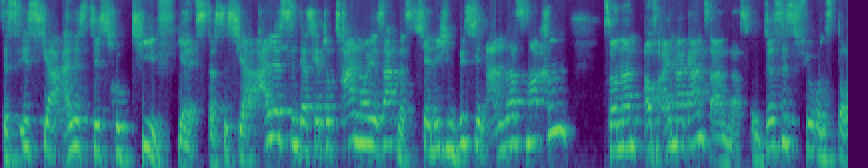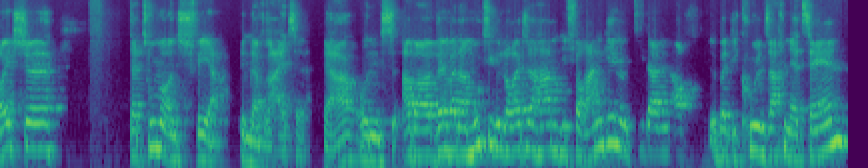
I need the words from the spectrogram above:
Das ist ja alles disruptiv jetzt. Das ist ja alles, sind das ja total neue Sachen. Das ist ja nicht ein bisschen anders machen, sondern auf einmal ganz anders. Und das ist für uns Deutsche, da tun wir uns schwer in der Breite. Ja, und aber wenn wir da mutige Leute haben, die vorangehen und die dann auch über die coolen Sachen erzählen,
